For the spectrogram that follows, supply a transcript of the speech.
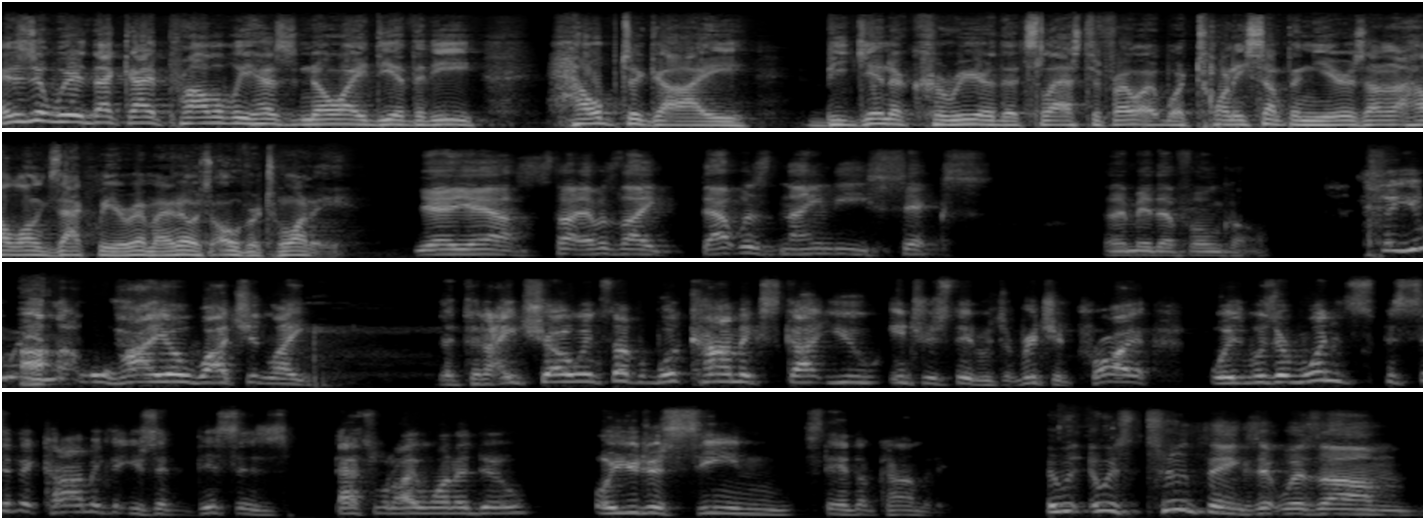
And is it weird that guy probably has no idea that he helped a guy begin a career that's lasted for what 20 something years? I don't know how long exactly you're in. I know it's over 20. Yeah, yeah. So that was like that was 96 that I made that phone call. So you were in Ohio watching like the Tonight Show and stuff. What comics got you interested? Was it Richard Pryor? Was was there one specific comic that you said this is that's what I want to do, or you just seen stand up comedy? It was, it was two things. It was um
